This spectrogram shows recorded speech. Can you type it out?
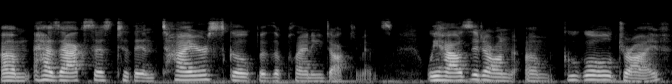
um, has access to the entire scope of the planning documents. We house it on um, Google Drive,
